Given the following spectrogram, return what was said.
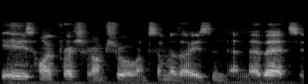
it is high pressure, I'm sure, on some of those, and, and they're there to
